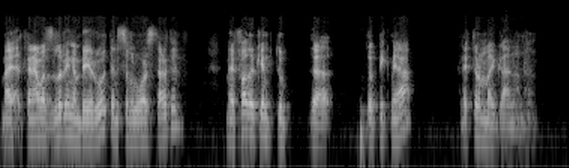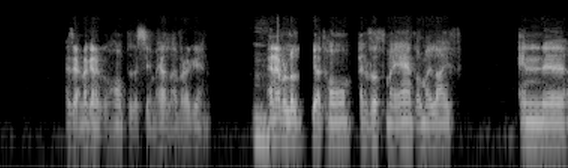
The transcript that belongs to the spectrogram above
My, then I was living in Beirut and the civil war started. My father came to the to pick me up, and I turned my gun on him. I said, I'm not gonna go home to the same hell ever again. Mm. I never lived at home. I lived with my aunt all my life. And uh,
